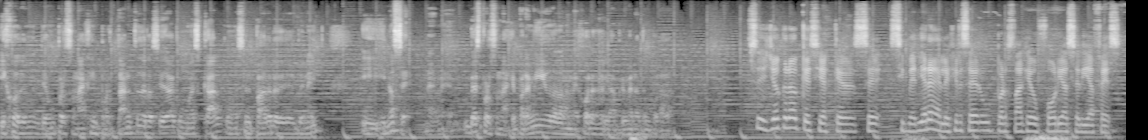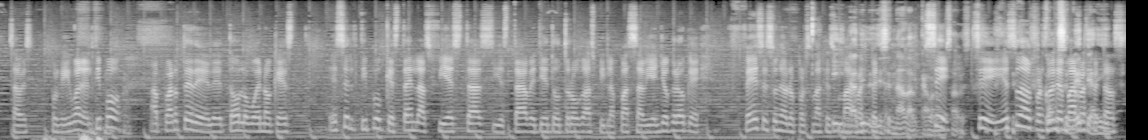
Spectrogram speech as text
hijo de un, personaje importante de la ciudad, como es Cal, como es el padre de, Nate. Y, no sé, ves personaje, para mí uno de los mejores de la primera temporada. Sí, yo creo que si es que se, si me dieran a elegir ser un personaje de euforia sería Fez, ¿sabes? Porque igual el tipo, aparte de, de, todo lo bueno que es, es el tipo que está en las fiestas y está vendiendo drogas y la pasa bien. Yo creo que Fez es uno de los personajes más nadie le dice nada al cabrón, sí, ¿sabes? Sí, es uno de los personajes más respetados.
